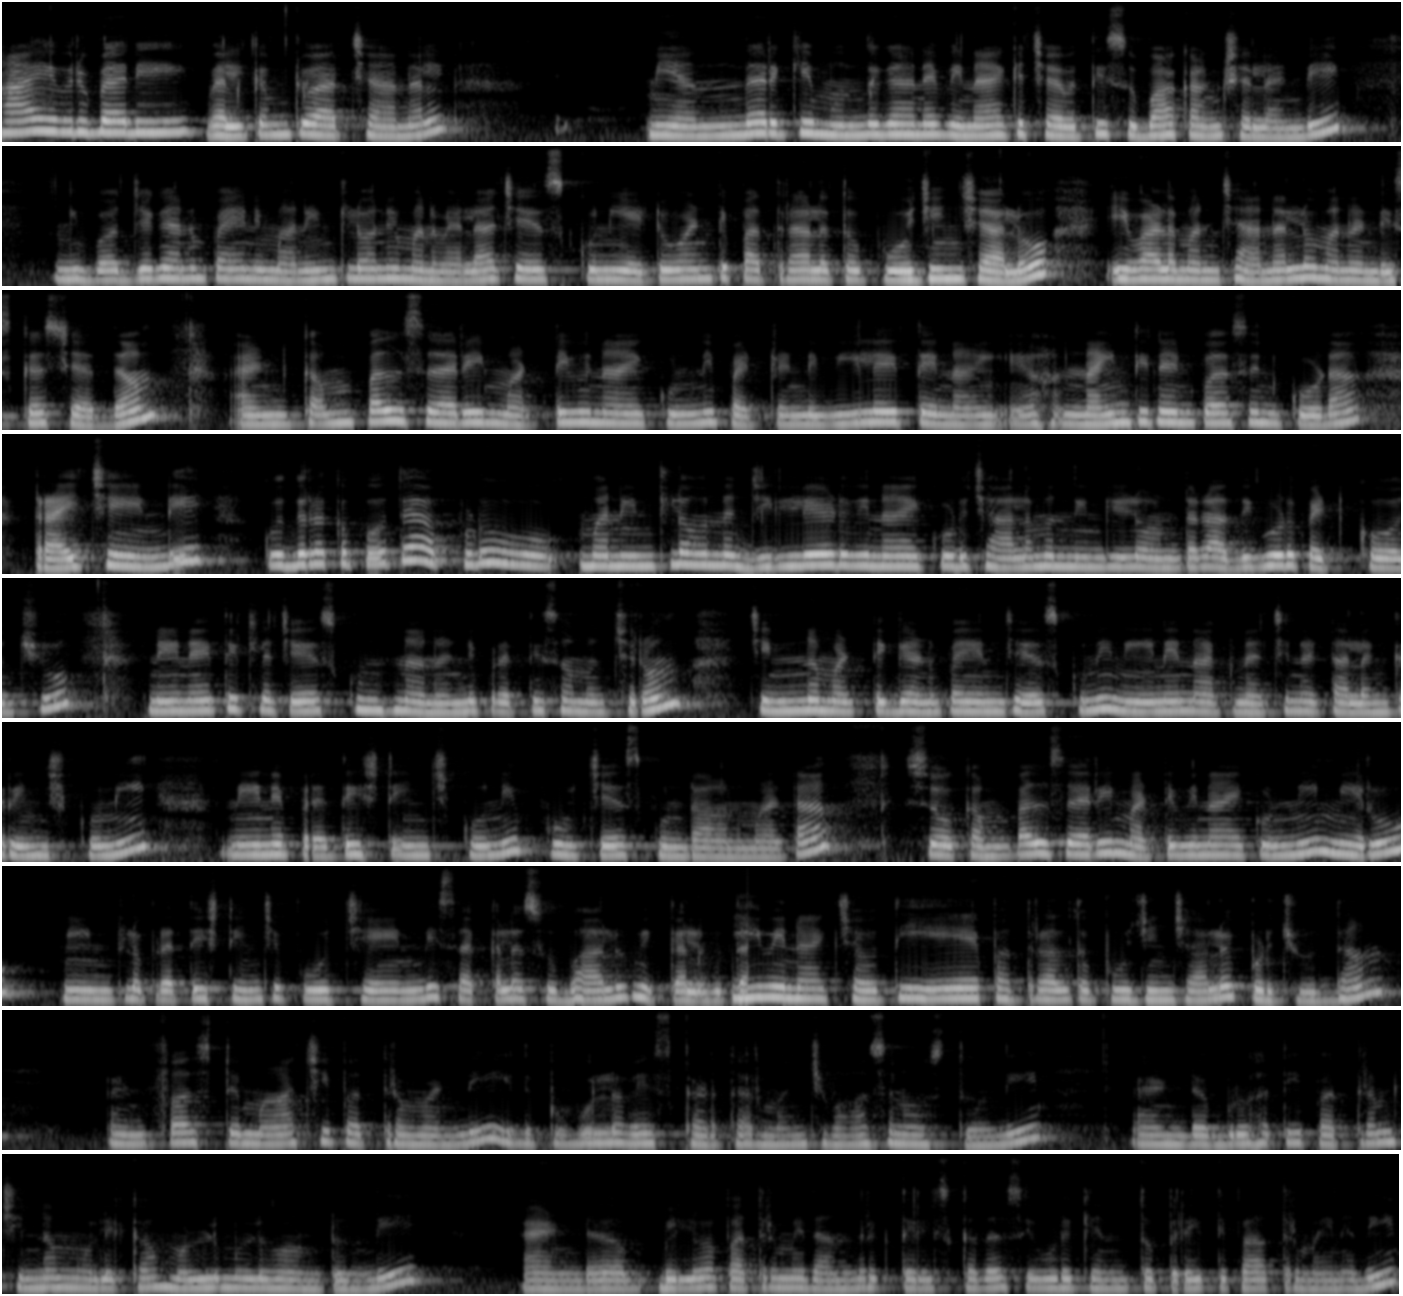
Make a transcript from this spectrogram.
Hi everybody welcome to our channel మీ అందరికీ ముందుగానే వినాయక చవితి శుభాకాంక్షలు అండి ఈ బొజ్జ గణపయ్యని మన ఇంట్లోనే మనం ఎలా చేసుకుని ఎటువంటి పత్రాలతో పూజించాలో ఇవాళ మన ఛానల్లో మనం డిస్కస్ చేద్దాం. అండ్ కంపల్సరీ మట్టి వినాయకుడిని పెట్టండి. వీలైతే నై నైంటీ నైన్ పర్సెంట్ కూడా ట్రై చేయండి. కుదరకపోతే అప్పుడు మన ఇంట్లో ఉన్న జిల్లేడు వినాయకుడు చాలామంది ఇంట్లో ఉంటారు అది కూడా పెట్టుకోవచ్చు. నేనైతే ఇట్లా చేసుకుంటున్నానండి ప్రతి సంవత్సరం. చిన్న మట్టి గణపయ్యని చేసుకుని నేనే నాకు నచ్చినట్టు అలంకరించుకుని నేనే చేయించుకుని పూజ చేసుకుంటాం అనమాట సో కంపల్సరీ మట్టి వినాయకుడిని మీరు మీ ఇంట్లో ప్రతిష్ఠించి పూజ చేయండి. సకల శుభాలు మీకు కలుగుతాయి. ఈ వినాయక చవితి ఏ ఏ పత్రాలతో పూజించాలో ఇప్పుడు చూద్దాం. అండ్ ఫస్ట్ మాచి పత్రం అండి. ఇది పువ్వుల్లో వేసి కడతారు. మంచి వాసన వస్తుంది. అండ్ బృహతి పత్రం చిన్న మూలిక ముళ్ళు ముళ్ళుగా ఉంటుంది. అండ్ బిల్వ పత్రం ఇది అందరికి తెలుసు కదా. శివుడికి ఎంతో ప్రీతిపాత్రమైనది.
